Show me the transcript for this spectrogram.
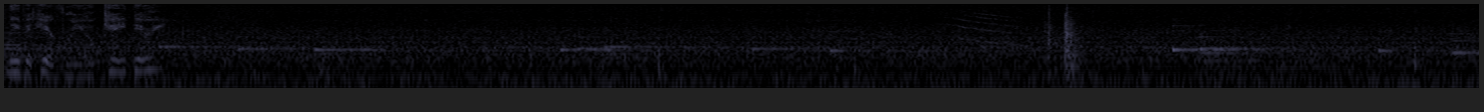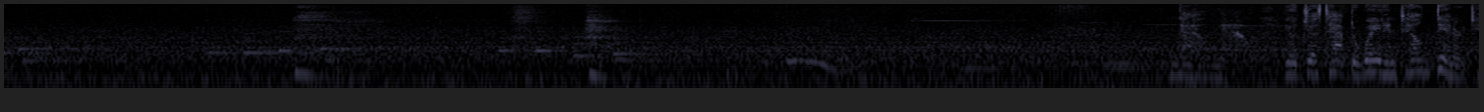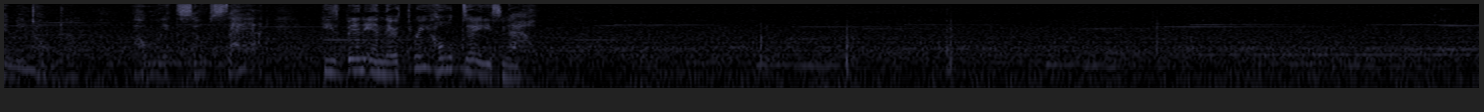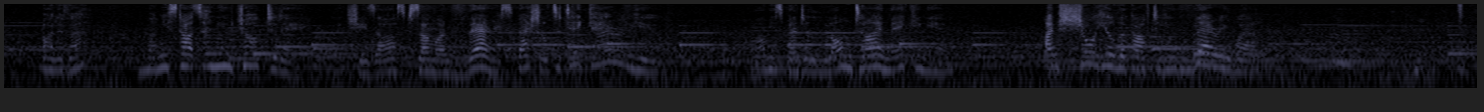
Just have to wait until dinner, Timmy told her. Oh, it's so sad. He's been in there three whole days now. Oliver, Mummy starts her new job today. She's asked someone very special to take care of you. Mummy spent a long time making him. I'm sure he'll look after you very well.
